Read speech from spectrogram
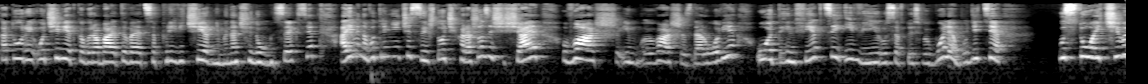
который очень редко вырабатывается при вечернем и ночном сексе, а именно в утренние часы, что очень хорошо защищает ваш, ваше здоровье от инфекций и вирусов. То есть вы более будете устойчивы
